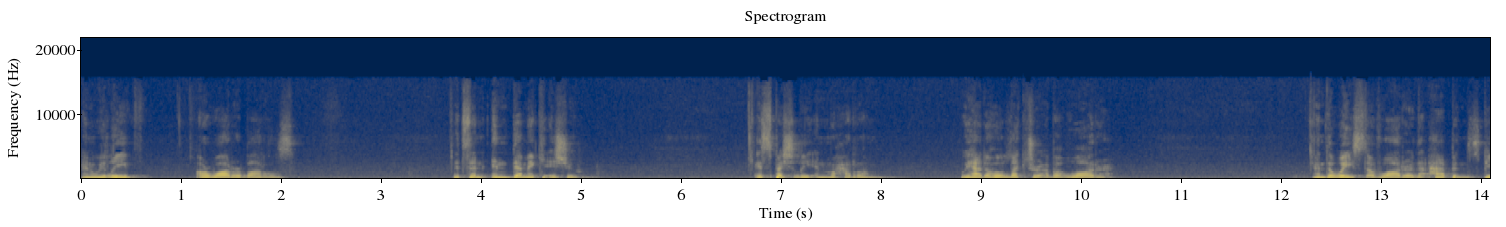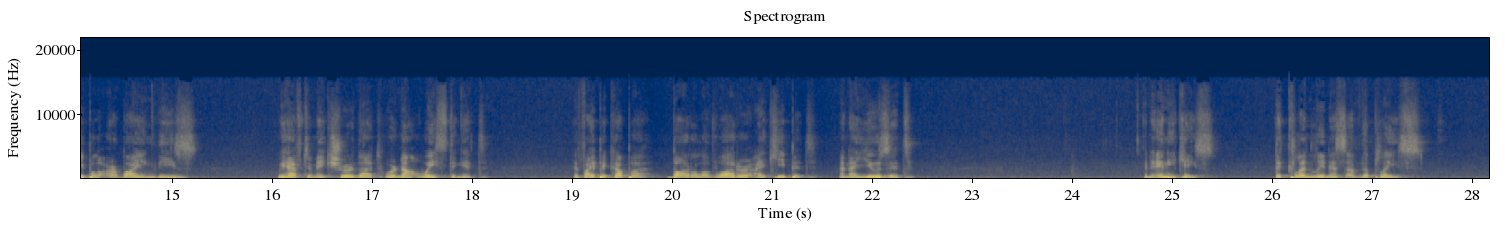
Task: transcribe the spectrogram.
and we leave our water bottles. It's an endemic issue, especially in Muharram. We had a whole lecture about water and the waste of water that happens. People are buying these. We have to make sure that we're not wasting it. If I pick up a bottle of water, I keep it and I use it. In any case, the cleanliness of the place.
